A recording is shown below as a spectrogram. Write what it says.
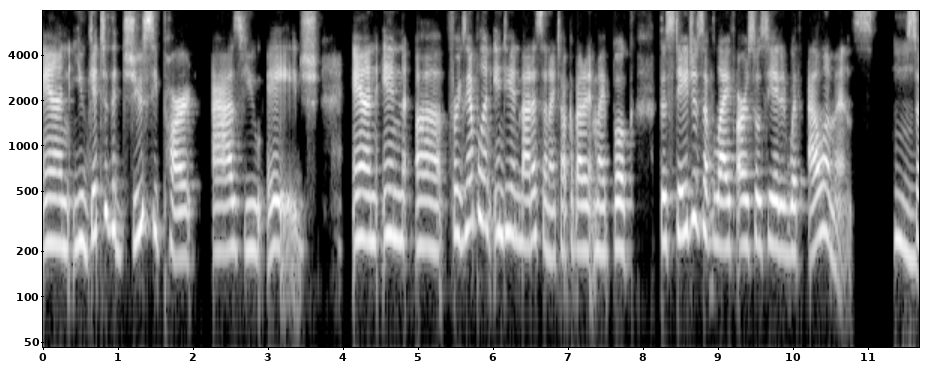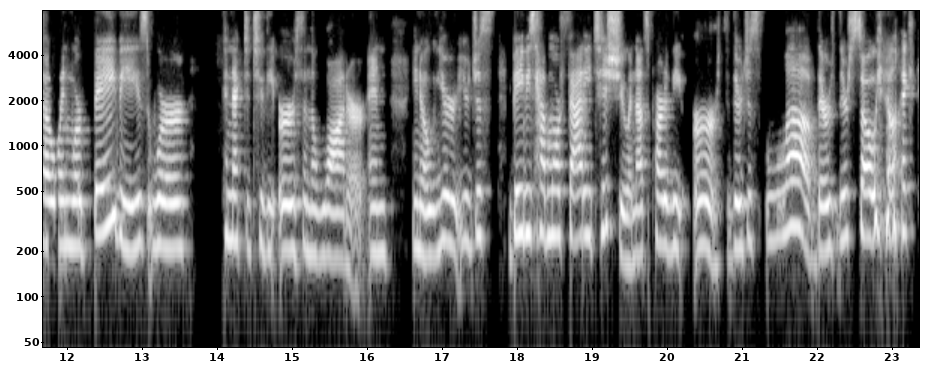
And you get to the juicy part as you age. And in, uh, for example, in Indian medicine, I talk about it in my book, the stages of life are associated with elements. Hmm. So when we're babies, we're connected to the earth and the water and you know you're you're just babies have more fatty tissue and that's part of the earth they're just love they're they're so you know like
